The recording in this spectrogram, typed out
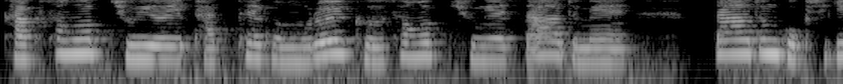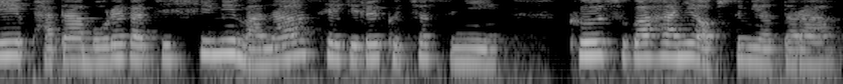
각 성읍 주위의 밭의 곡물을 그 성읍 중에 쌓아둠에 쌓아둔 곡식이 바다 모래같이 심히 많아 세기를 그쳤으니 그 수가 한이 없음이었더라.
